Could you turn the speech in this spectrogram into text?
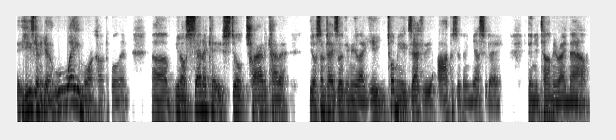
he's going to get way more comfortable. And um, you know, Seneca is still trying to kind of, you know, sometimes look at me like, hey, you told me exactly the opposite thing yesterday, then you're telling me right now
